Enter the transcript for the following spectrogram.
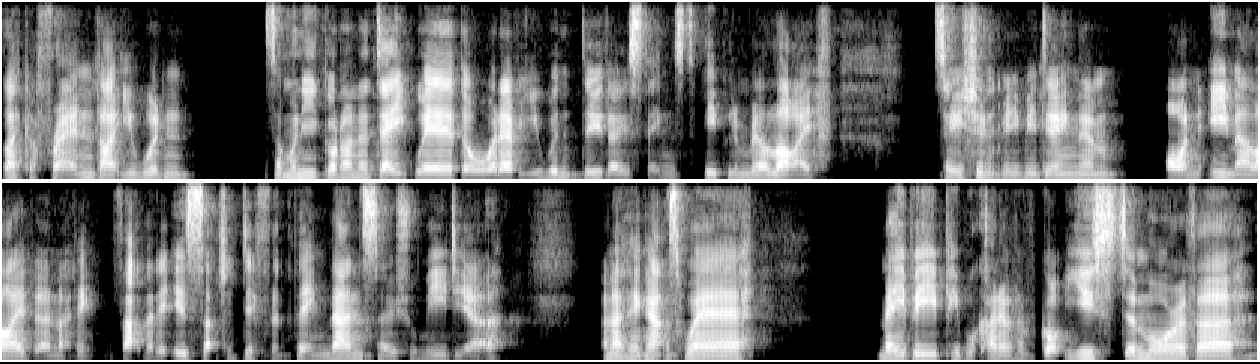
like a friend like you wouldn't someone you got on a date with or whatever you wouldn't do those things to people in real life. So you shouldn't really be doing them on email either. And I think the fact that it is such a different thing than social media, and I think that's where maybe people kind of have got used to more of a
